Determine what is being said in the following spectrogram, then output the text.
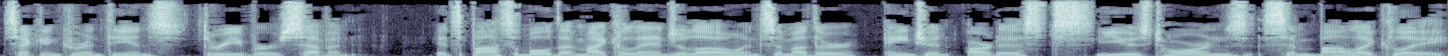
2 Corinthians 3 verse 7. It's possible that Michelangelo and some other ancient artists used horns symbolically,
